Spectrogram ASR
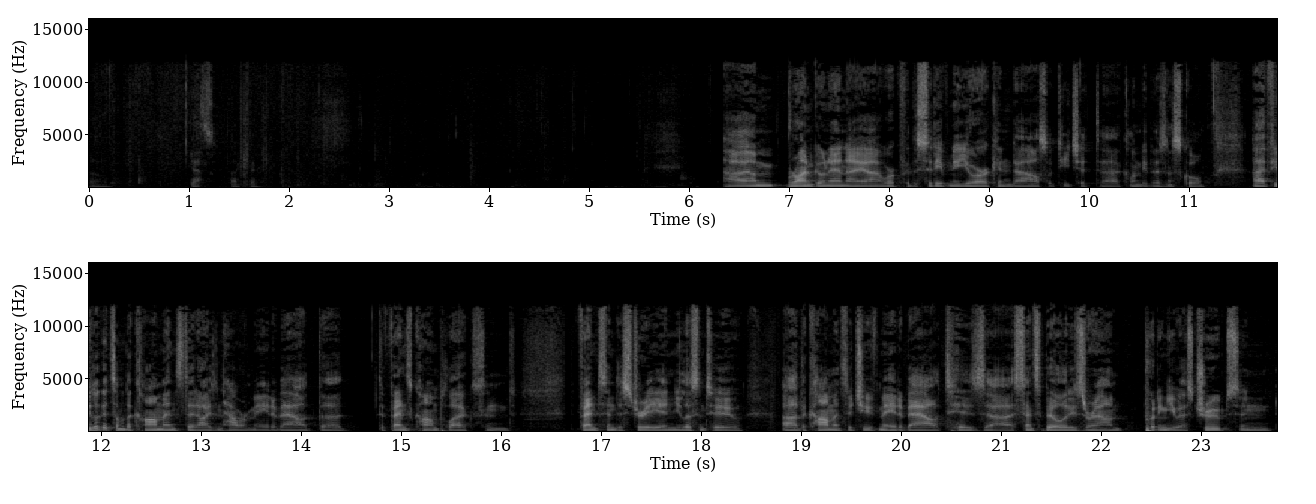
so, yes, back there. I'm Ron Gonen. I uh, work for the city of New York and I uh, also teach at uh, Columbia Business School. Uh, if you look at some of the comments that Eisenhower made about the defense complex and defense industry, and you listen to uh, the comments that you've made about his uh, sensibilities around putting U.S. troops in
